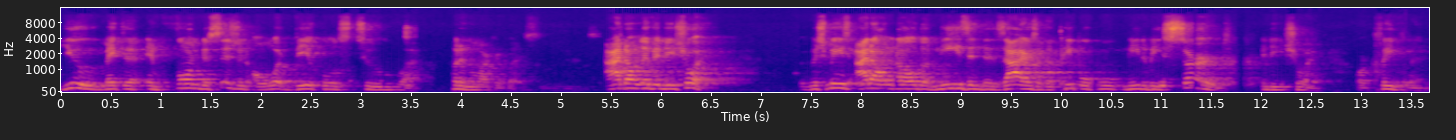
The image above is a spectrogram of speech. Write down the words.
you make the informed decision on what vehicles to what put in the marketplace. I don't live in Detroit, which means I don't know the needs and desires of the people who need to be served in Detroit or Cleveland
